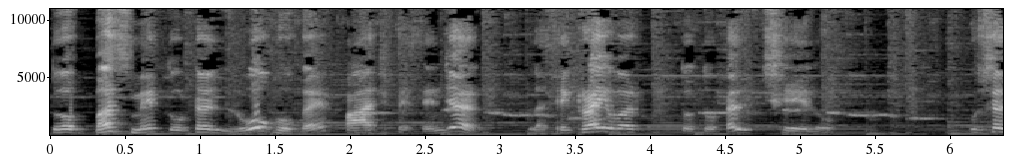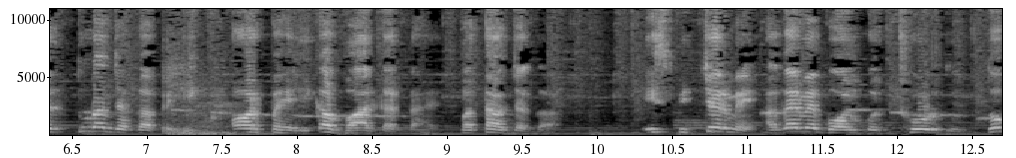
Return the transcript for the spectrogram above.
तो बस में टोटल लोग हो गए पाँच पैसेंजर प्लस एक ड्राइवर तो टोटल छह लोग। उसे तुरंत जगह पे एक और पहली का वार करता है। बताओ जगह। इस पिक्चर में अगर मैं बॉल को छोड़ दूँ तो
